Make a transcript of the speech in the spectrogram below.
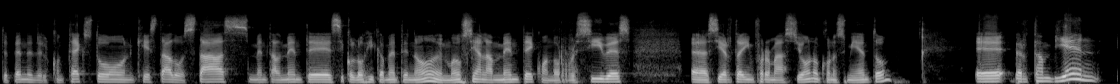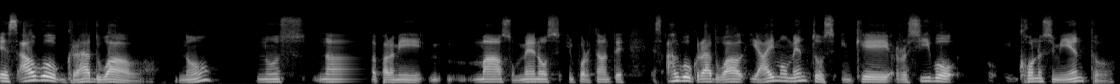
Depende del contexto, en qué estado estás mentalmente, psicológicamente, ¿no? Emocionalmente, cuando recibes eh, cierta información o conocimiento, eh, pero también es algo gradual, ¿no? No es nada para mí más o menos importante, es algo gradual y hay momentos en que recibo conocimiento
